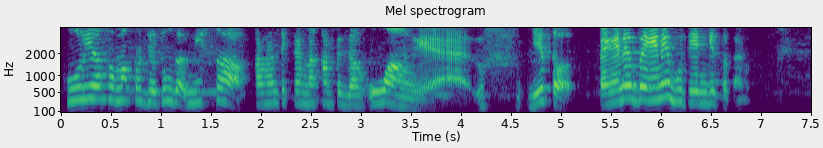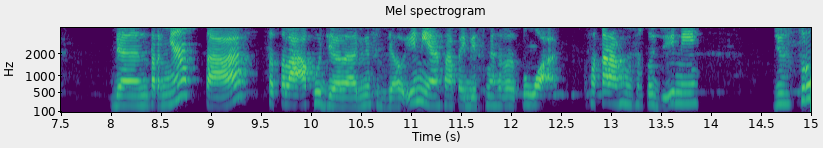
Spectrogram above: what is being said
kuliah sama kerja tuh nggak bisa karena nanti kan akan pegang uang ya yes. gitu. Pengennya pengennya butuhin gitu kan dan ternyata setelah aku jalani sejauh ini ya sampai di semester tua sekarang semester tujuh ini justru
